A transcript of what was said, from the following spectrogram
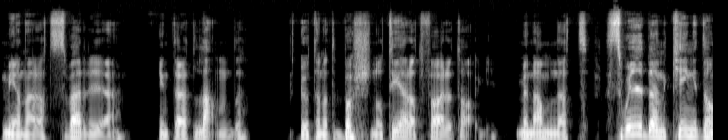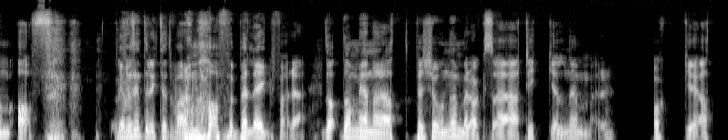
menar att Sverige inte är ett land, utan ett börsnoterat företag med namnet Sweden Kingdom of. Jag vet inte riktigt vad de har för belägg för det. De, de menar att personnummer också är artikelnummer och att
